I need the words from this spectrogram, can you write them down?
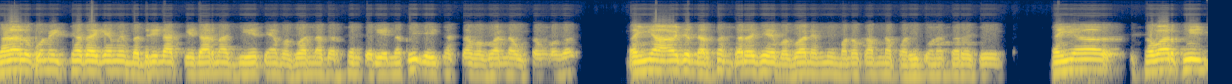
ઘણા લોકોને ઈચ્છા થાય કે અમે બદ્રીનાથ, કેદારનાથ જઈએ, ત્યાં ભગવાનના દર્શન કરીએ. નથી જઈ શકતા ભગવાનના ઉત્તમ વગર. અહીંયા આવે છે, દર્શન કરે છે, ભગવાન એમની મનોકામના પરિપૂર્ણ કરે છે. અહીંયા સવારથી જ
